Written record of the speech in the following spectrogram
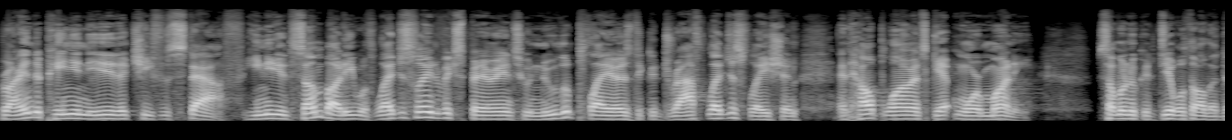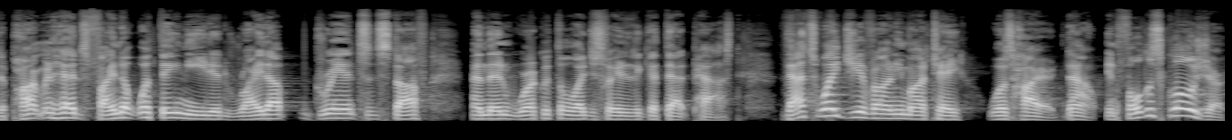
Brian DePena needed a chief of staff. He needed somebody with legislative experience who knew the players that could draft legislation and help Lawrence get more money. Someone who could deal with all the department heads, find out what they needed, write up grants and stuff, and then work with the legislator to get that passed. That's why Giovanni Marte was hired. Now, in full disclosure,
